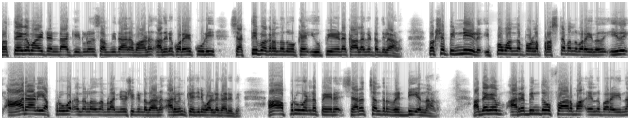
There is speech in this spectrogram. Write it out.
പ്രത്യേകമായിട്ട് ഉണ്ടാക്കിയിട്ടുള്ള ഒരു സംവിധാനമാണ്. അതിന് കുറെ കൂടി ശക്തി പകർന്നതുമൊക്കെ യു പി എയുടെ കാലഘട്ടത്തിലാണ്. പക്ഷെ പിന്നീട് ഇപ്പോൾ വന്നപ്പോൾ ഉള്ള പ്രശ്നം എന്ന് പറയുന്നത് ഇത് ആരാണ് ഈ അപ്രൂവർ എന്നുള്ളത് നമ്മൾ അന്വേഷിക്കേണ്ടതാണ് അരവിന്ദ് കെജ്രിവാളിന്റെ കാര്യത്തിൽ. ആ അപ്രൂവലിന്റെ പേര് ശരത് ചന്ദ്ര റെഡ്ഡി എന്നാണ്. അദ്ദേഹം അരബിന്ദോ ഫാർമ എന്ന് പറയുന്ന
